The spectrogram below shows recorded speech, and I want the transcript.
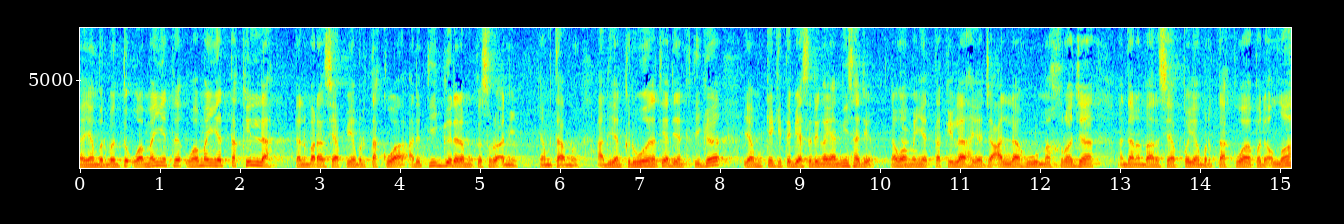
dan yang berbentuk wa may yattaqillah dan barang siapa yang bertakwa ada tiga dalam muka surat ni yang pertama. Ada yang kedua nanti ada yang ketiga yang mungkin kita biasa dengar yang ni saja. Wa may yattaqillah yaj'al lahu makhraja dan barang siapa yang bertakwa pada Allah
